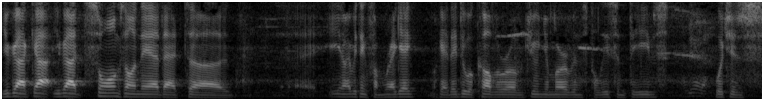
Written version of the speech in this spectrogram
You got got you got songs on there that uh, you know everything from reggae. Okay, they do a cover of Junior Murvin's "Police and Thieves." Yeah. which is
